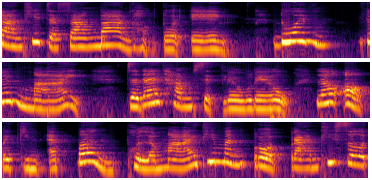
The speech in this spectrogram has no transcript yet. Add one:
การที่จะสร้างบ้านของตัวเอง ด้วยด้วยไม้ จะได้ทำเสร็จเร็วๆ แล้วออกไปกินแอปเปิ้ลผลไม้ที่มันโปรดปรานที่สุด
